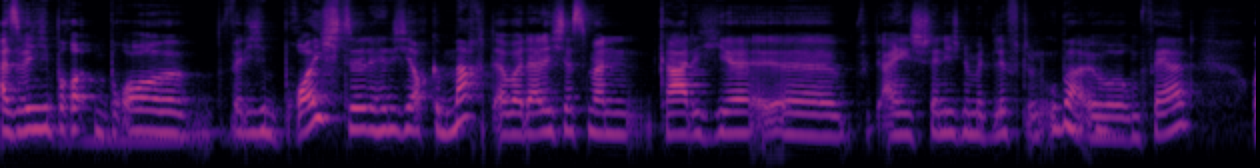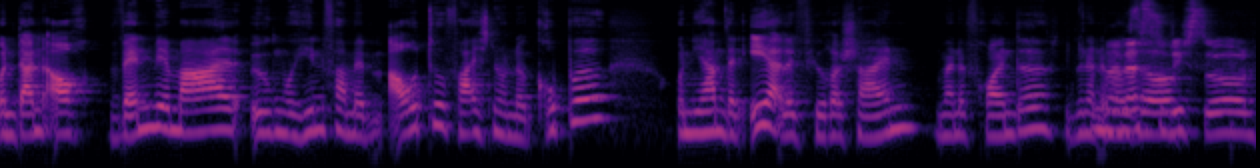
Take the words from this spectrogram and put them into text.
also wenn ich, wenn ich ihn bräuchte, dann hätte ich ihn auch gemacht, aber dadurch, dass man gerade hier äh, eigentlich ständig nur mit Lift und Uber mhm. rumfährt und dann auch, wenn wir mal irgendwo hinfahren mit dem Auto, fahre ich nur in einer Gruppe und die haben dann eh alle Führerschein, meine Freunde. Die bin dann, dann immer lässt so, du dich so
